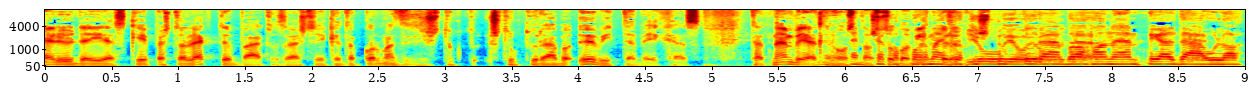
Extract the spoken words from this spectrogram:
elődeihez képest a legtöbb változást egyébként a kormányzati struktúrába ő vitte véghez. Tehát nem véletlenül hoztam nem csak szóba a kormányzati struktúrába, jó, jó, hanem például a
